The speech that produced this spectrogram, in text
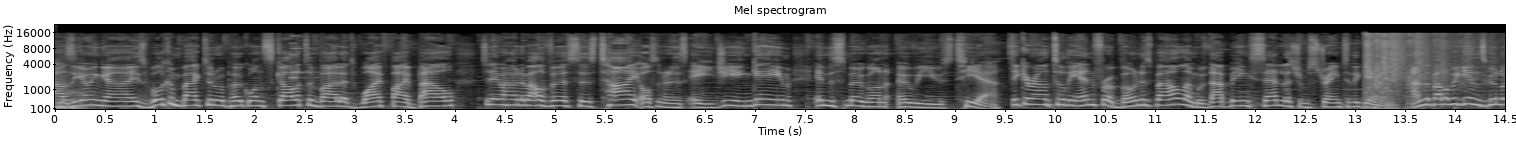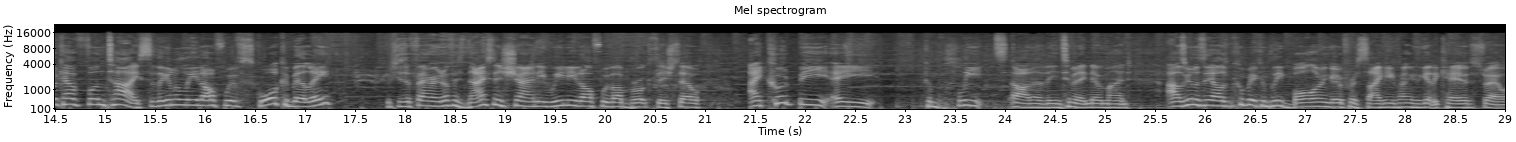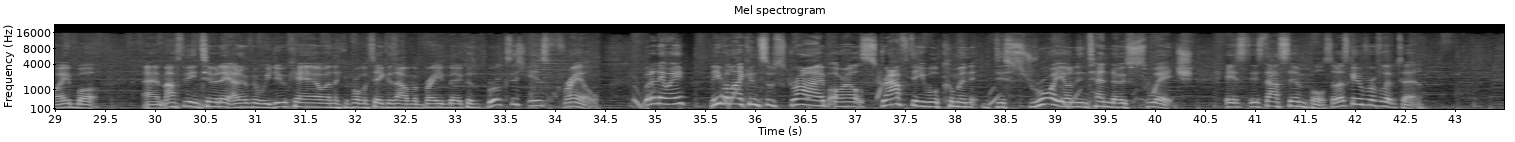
How's it going guys? Welcome back to another Pokemon Scarlet and Violet Wi-Fi battle. Today we're having a battle versus Tai, also known as AG in game, in the Smogon Overused tier. Stick around till the end for a bonus battle, and with that being said, let's jump straight into the game. And the battle begins. Good luck, have fun, Tai. So they're going to lead off with Squawkabilly, which is a fair enough. It's nice and shiny. We lead off with our Bruxish, so I could be a complete... Oh no, the Intimidate, never mind. I was going to say I could be a complete baller and go for a Psychic Fang to get the KO straight away, but um, after the Intimidate, I don't think we do KO, and they can probably take us out with a Brave Bird, because Bruxish is frail. But anyway, leave a like and subscribe, or else Scrafty will come and destroy your Nintendo Switch. It's, it's that simple. So let's go for a Flip Turn.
